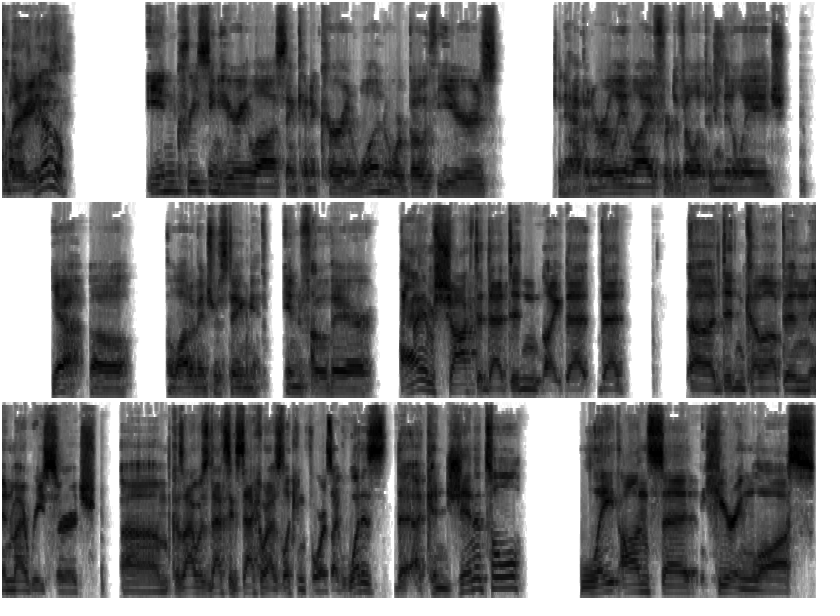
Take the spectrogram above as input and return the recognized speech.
Well, there you go. Increasing hearing loss and can occur in one or both ears, can happen early in life or develop in middle age. Yeah, uh, a lot of interesting info there. I am shocked that that didn't like that that uh, didn't come up in in my research because I was that's exactly what I was looking for. It's like what is the a congenital late onset hearing loss?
